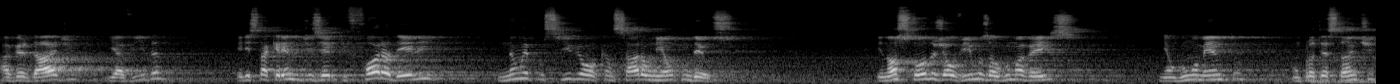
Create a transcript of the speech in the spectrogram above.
a verdade e a vida, ele está querendo dizer que fora dele não é possível alcançar a união com Deus. E nós todos já ouvimos alguma vez, em algum momento, um protestante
